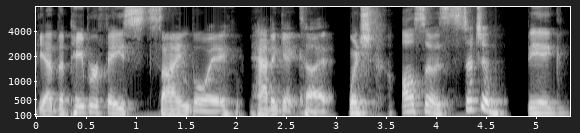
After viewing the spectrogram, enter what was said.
yeah, the paper faced sign boy had to get cut, which also is such a big,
